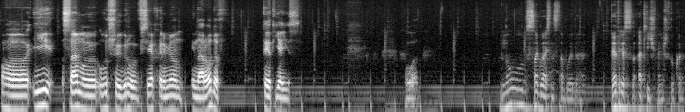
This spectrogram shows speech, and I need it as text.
О, И самую лучшую игру всех времен и народов Тед Яис. Вот. Ну, согласен с тобой, да. Тетрис отличная штука.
